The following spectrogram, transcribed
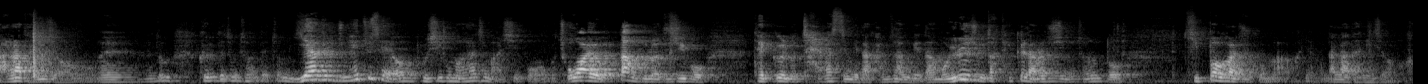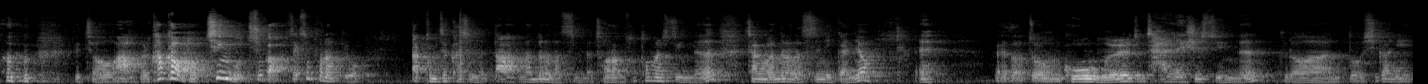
날라다니죠 예. 좀 그렇게 좀 저한테 좀 이야기를 좀 해주세요 보시고만 하지 마시고 좋아요 딱 눌러주시고 댓글도 잘 봤습니다 감사합니다 뭐 이런 식으로 딱 댓글 달아주시면 저는 또 기뻐가지고 막 그냥 날라다니죠 그쵸 아 그리고 카카오톡 친구 추가 색소폰 학교 딱 검색하시면 딱 만들어 놨습니다. 저랑 소통할 수 있는 장을 만들어 놨으니까요. 예. 그래서 좀 고음을 좀 잘 내실 수 있는 그러한 또 시간이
